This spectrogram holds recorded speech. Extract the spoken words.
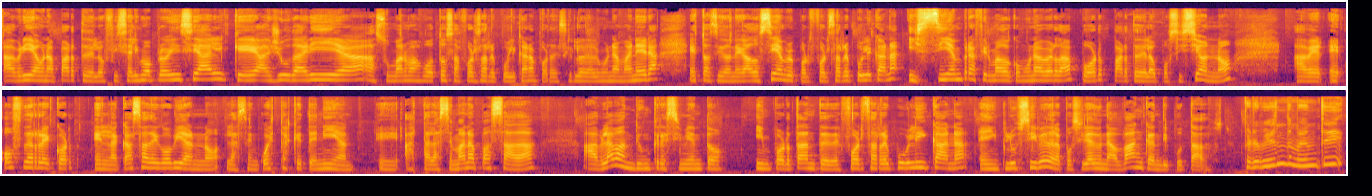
habría una parte del oficialismo provincial que ayudaría a sumar más votos a Fuerza Republicana, por decirlo de alguna manera. Esto ha sido negado siempre por Fuerza Republicana y siempre afirmado como una verdad por parte de la oposición, ¿no? A ver, eh, off the record, en la Casa de Gobierno, las encuestas que tenían eh, hasta la semana pasada hablaban de un crecimiento importante de fuerza republicana e inclusive de la posibilidad de una banca en diputados. Pero evidentemente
